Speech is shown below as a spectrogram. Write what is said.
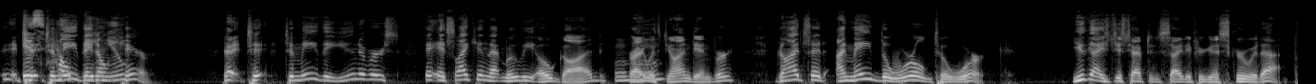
to, Is to me, they don't you? care. To to me, the universe. It's like in that movie, Oh God, right, with mm-hmm. John Denver. God said, "I made the world to work. You guys just have to decide if you're going to screw it up,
